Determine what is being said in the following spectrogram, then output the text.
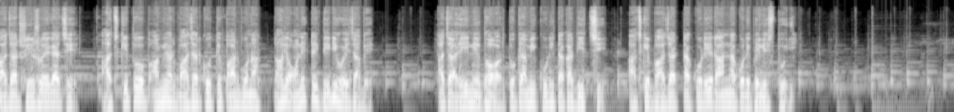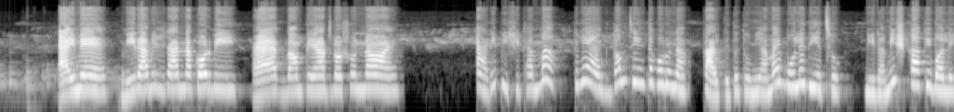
বাজার শেষ হয়ে গেছে। আজকে তো আমি আর বাজার করতে পারব না তাহলে অনেকটাই দেরি হয়ে যাবে। আচ্ছা এই নে ধর তোকে আমি কুড়ি টাকা দিচ্ছি। আজকে বাজারটা করে রান্না করে ফেলিস তুই। এই মেয়ে নিরামিষ রান্না করবি? একদম পেঁয়াজ রসুন নয়। আরে পিসি ঠাম্মা, তুমি একদম চিন্তা করো না। কালকে তো তুমি আমায় বলে দিয়েছ, নিরামিষ কাকে বলে?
